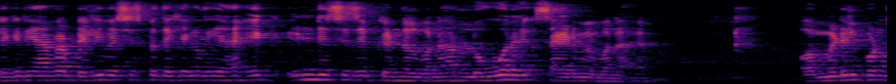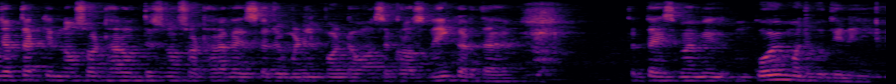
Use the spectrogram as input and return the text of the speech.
लेकिन यहाँ पे आप डेली बेसिस पे देखेंगे तो यहाँ एक इनडिसिजिव कैंडल बना है लोअर साइड में बना है। और मिडिल पॉइंट जब तक कि नौ सौ अठारह, उनतीस, नौ सौ अठारह का इसका जो मिडिल पॉइंट है, वहाँ से क्रॉस नहीं करता है, तब तक इसमें भी कोई मजबूती नहीं है।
